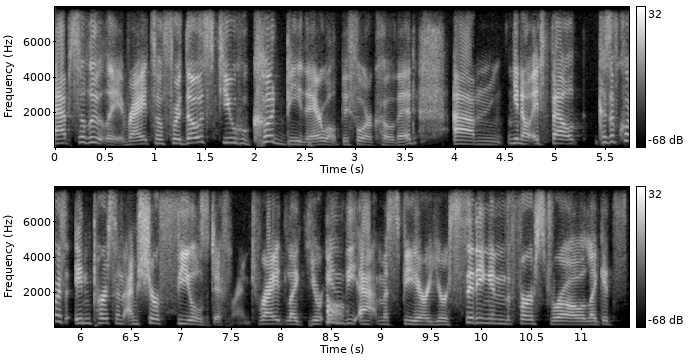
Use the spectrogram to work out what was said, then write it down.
Absolutely, right. So for those few who could be there, well, before COVID, um, you know, it felt because of course in person, I'm sure feels different, right? Like you're oh. in the atmosphere, you're sitting in the first row, like it's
